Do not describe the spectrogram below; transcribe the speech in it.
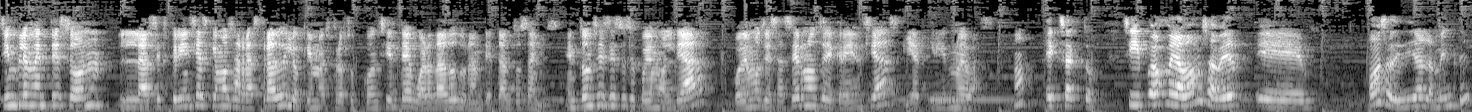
Simplemente son las experiencias que hemos arrastrado y lo que nuestro subconsciente ha guardado durante tantos años. Entonces eso se puede moldear, podemos deshacernos de creencias y adquirir nuevas, Exacto. Sí, mira, vamos a ver, eh, vamos a dividir a la mente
